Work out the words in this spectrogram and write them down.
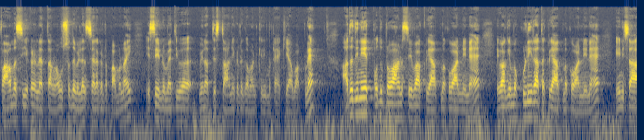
ෆාමසියකට නැත්නම් ඖෂධ වෙළඳසැලකට පමණයි එසේ නොමැතිව වෙනත් ස්ථානයකට ගමන් කිරීමට හැකියාවක් නැහැ. අද දිනේත් පොදු ප්‍රවාහන සේවා ක්‍රියාත්මක වන්නේ නැහැ. ඒ වගේම කුලී රථ ක්‍රියාත්මක වන්නේ නැහැ. ඒ නිසා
